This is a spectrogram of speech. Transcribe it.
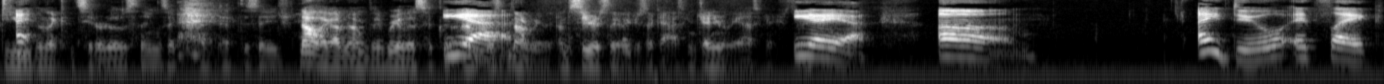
Do you I- even like consider those things like at, at this age? Not like I'm, I'm realistically. I'm Yeah. just- not really. I'm seriously like just like asking, genuinely asking. Yeah, yeah. Um I do. It's like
